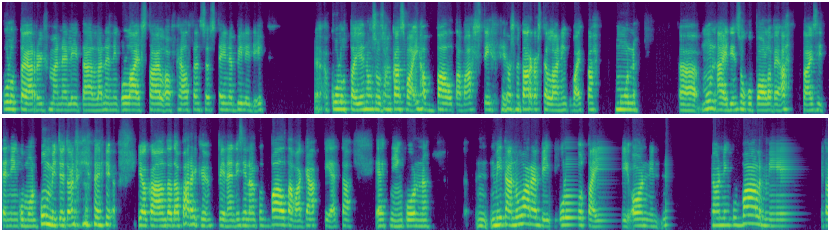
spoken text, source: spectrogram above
kuluttajaryhmän, eli tällainen niin kuin lifestyle of health and sustainability, kuluttajien osuushan kasvaa ihan valtavasti. Jos me tarkastellaan niin kuin vaikka mun, mun äidin sukupolvea tai sitten niin kuin mun kummitytön, joka on tota parikymppinen, niin siinä on niin valtava gappi, että, että niin kuin, mitä nuorempi kuluttajia on, niin ne on niin kuin valmiita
